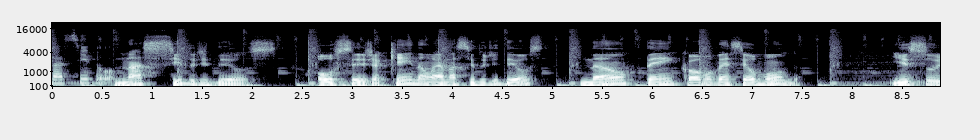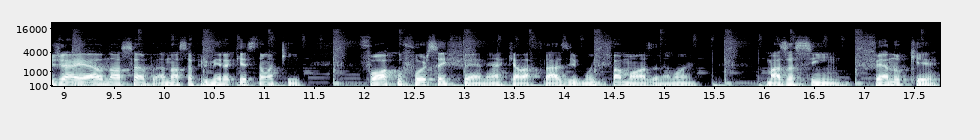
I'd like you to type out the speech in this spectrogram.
Nascido. Nascido de Deus. Ou seja, quem não é nascido de Deus não tem como vencer o mundo. Isso já é a nossa, a nossa primeira questão aqui. Foco, força e fé, né? Aquela frase muito famosa, né, mãe? Mas assim, fé no quê?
